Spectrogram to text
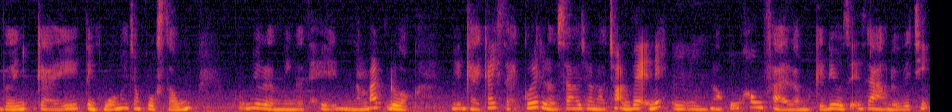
với những cái tình huống ở trong cuộc sống cũng như là mình có thể nắm bắt được những cái cách giải quyết làm sao cho nó trọn vẹn ấy ừ, ừ. nó cũng không phải là một cái điều dễ dàng đối với chị.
